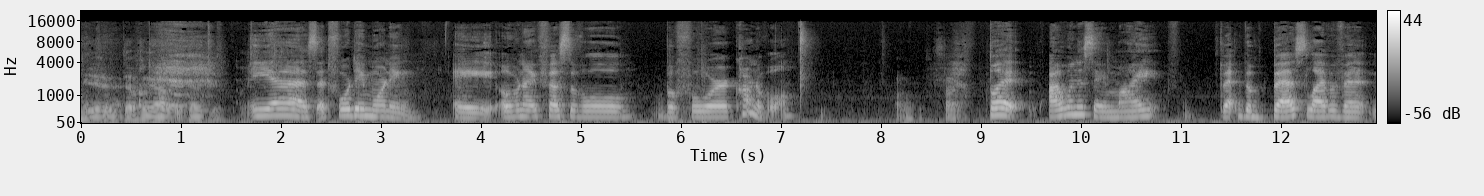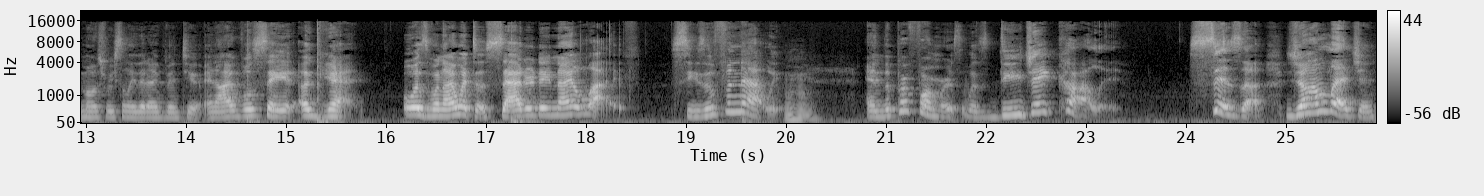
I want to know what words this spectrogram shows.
okay. Yeah, definitely out of the country. Yes, at Four Day Morning, a overnight festival before Carnival. Oh, fine. But I want to say my be- the best live event most recently that I've been to, and I will say it again, was when I went to Saturday Night Live season finale, Mhm. and the performers was DJ Khaled, SZA, John Legend,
